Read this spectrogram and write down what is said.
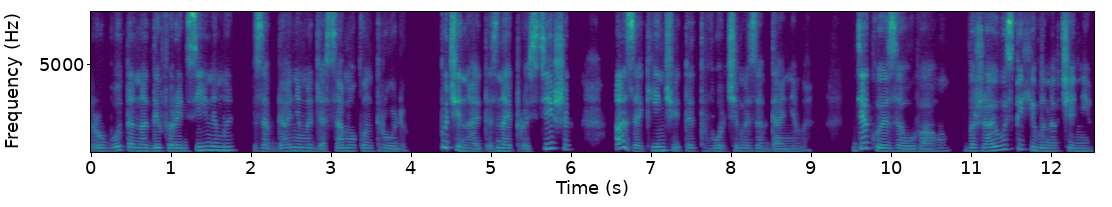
робота над диференційними завданнями для самоконтролю. Починайте з найпростіших, а закінчуйте творчими завданнями. Дякую за увагу! Бажаю успіхів у навчанні!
